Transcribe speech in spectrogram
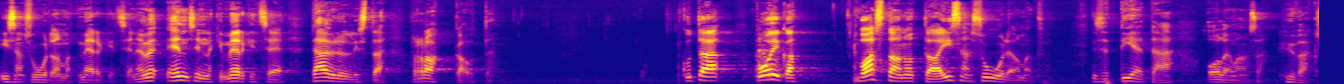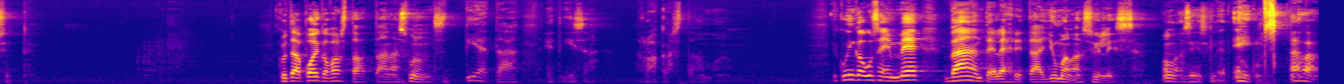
isän suudelmat merkitsee. Ne ensinnäkin merkitsee täydellistä rakkautta. Kun tämä poika vastaanottaa isän suudelmat, niin se tietää olevansa hyväksytty. Kun tämä poika vastaanottaa nämä suunnitelmat, se tietää, että isä rakastaa mua. Ja kuinka usein me vääntelehditään Jumalan sylissä. Ollaan siinä silleen, että ei, älä,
